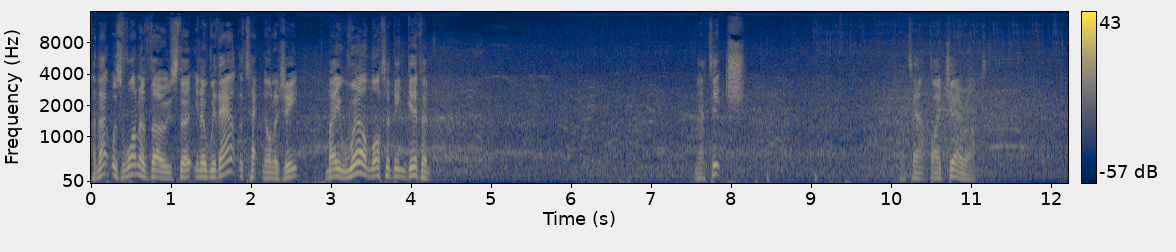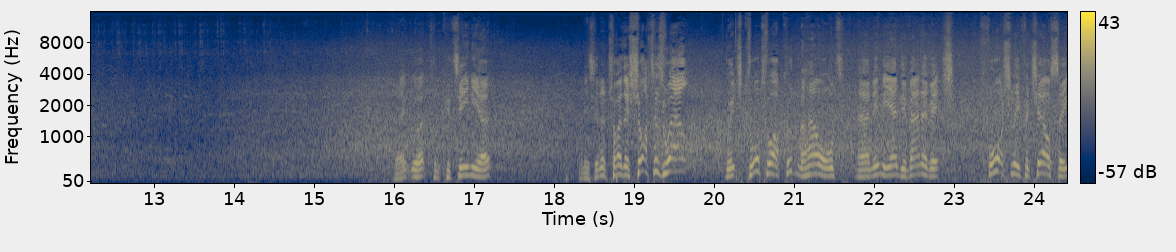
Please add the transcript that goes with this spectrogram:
And that was one of those that, you know, without the technology, may well not have been given. Matic. Cut out by Gerrard. Great work from Coutinho. And he's going to try the shot as well, which Courtois couldn't hold. And in the end, Ivanovic Fortunately for Chelsea,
